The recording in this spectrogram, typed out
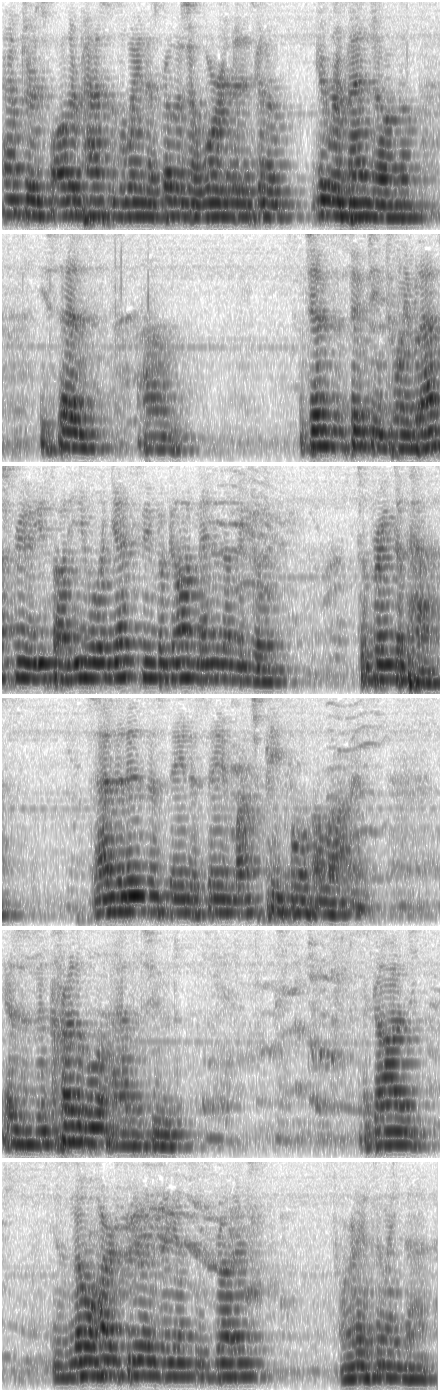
after his father passes away and his brothers are worried that he's going to get revenge on them, he says, um, Genesis 15 20, but as for you, you thought evil against me, but God meant it unto good, to bring to pass, as it is this day to save much people alive. He has this incredible attitude. That God has no hard feelings against his brothers or anything like that.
